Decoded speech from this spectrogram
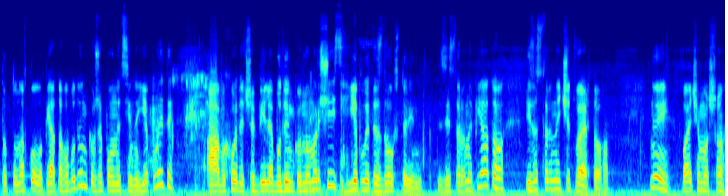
Тобто навколо п'ятого будинку вже повноцінно є плити. А виходить, що біля будинку номер 6 є плити з двох сторін: зі сторони п'ятого і зі сторони четвертого. Ну і бачимо, що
